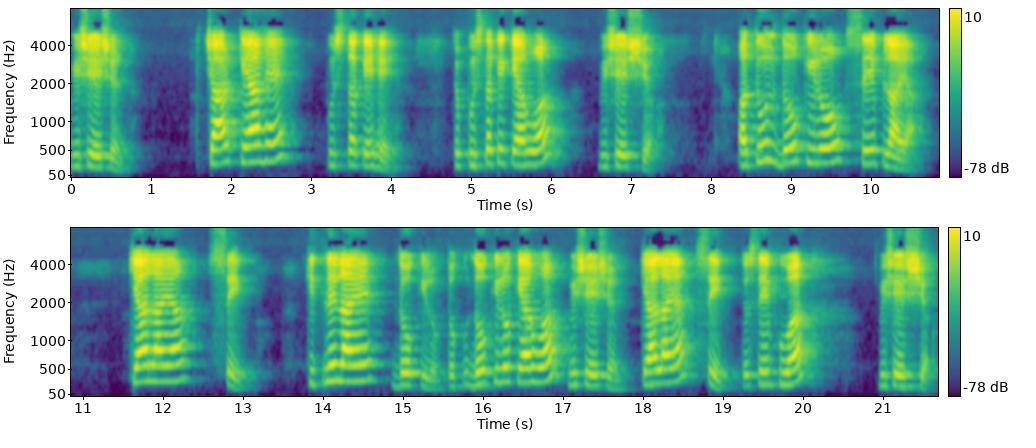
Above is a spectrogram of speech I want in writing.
विशेषण। चार क्या है? पुस्तकें हैं। तो पुस्तकें क्या हुआ? विशेष्य। अतुल दो किलो सेब लाया। क्या लाया? सेब। कितने लाए? दो किलो। तो दो किलो क्या हुआ? विशेषण। क्या लाया? सेब। तो सेब हुआ विशेष्य।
